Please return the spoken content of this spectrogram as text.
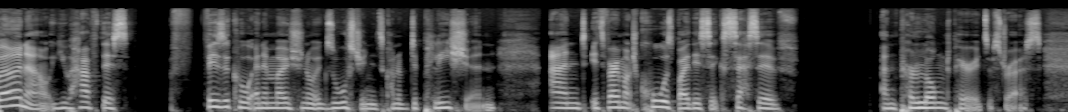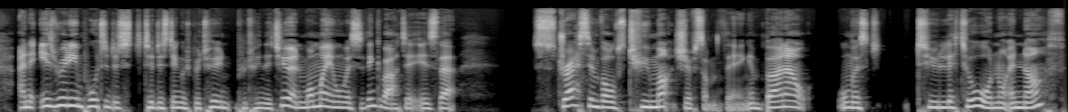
burnout you have this physical and emotional exhaustion it's kind of depletion. And it's very much caused by this excessive and prolonged periods of stress. And it is really important to, to distinguish between between the two. And one way almost to think about it is that stress involves too much of something and burnout almost too little or not enough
